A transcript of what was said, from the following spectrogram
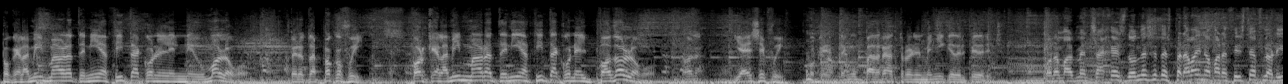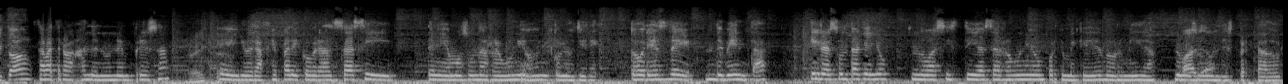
Porque a la misma hora tenía cita con el neumólogo, pero tampoco fui. Porque a la misma hora tenía cita con el podólogo. Y a ese fui, porque tengo un padrastro en el meñique del pie derecho. Bueno, más mensajes. ¿Dónde se te esperaba y no apareciste, Florita? Estaba trabajando en una empresa, eh, yo era jefa de cobranzas y teníamos una reunión con los directores de, de venta y resulta que yo no asistí a esa reunión porque me quedé dormida, no me sonó el despertador.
